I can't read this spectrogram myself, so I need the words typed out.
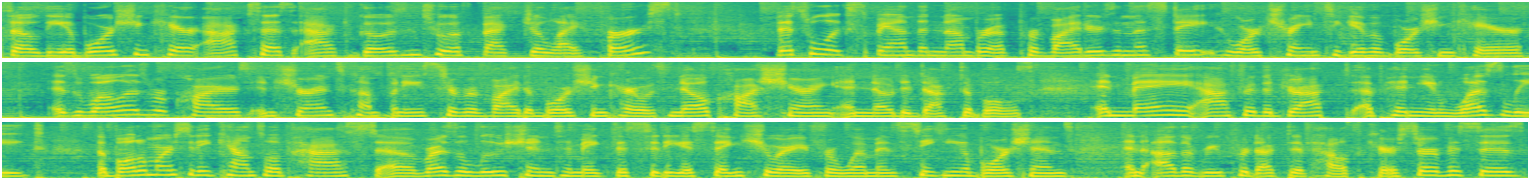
So, the Abortion Care Access Act goes into effect July 1st. This will expand the number of providers in the state who are trained to give abortion care, as well as requires insurance companies to provide abortion care with no cost sharing and no deductibles. In May, after the draft opinion was leaked, the Baltimore City Council passed a resolution to make the city a sanctuary for women seeking abortions and other reproductive health care services.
